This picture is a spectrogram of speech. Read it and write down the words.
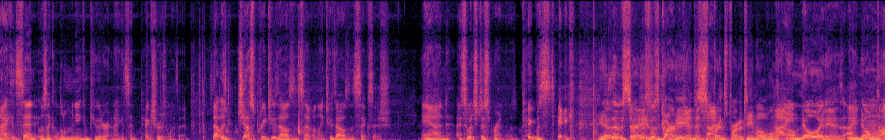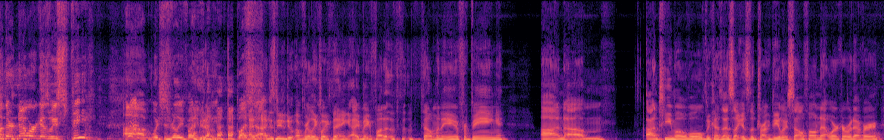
And I could send. It was like a little mini computer, and I could send pictures with it. So that was just pre two thousand seven, like two thousand six ish. And I switched to Sprint. It was a big mistake because the service was garbage hey, at the time. Sprint's part of T-Mobile now. I know it is. I know. We're on their network as we speak, um, which is really funny. To me. But uh, I, I just need to do a really quick thing. I make fun of Th- Thelmany for being on um on T-Mobile because that's like it's the drug dealer cell phone network or whatever.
